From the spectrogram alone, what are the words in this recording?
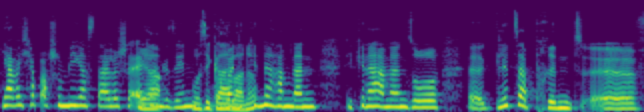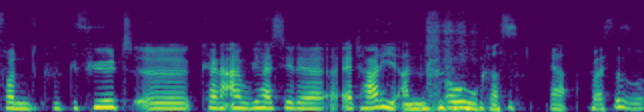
Ja, aber ich habe auch schon mega stylische Eltern Ja, gesehen. wo es egal aber war, die ne? Kinder haben dann, die Kinder haben dann so äh, Glitzerprint äh, von gefühlt, äh, keine Ahnung, wie heißt hier der Ed Hardy an. Oh, krass. Ja. weißt du so?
